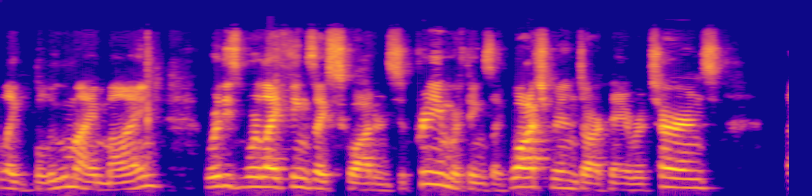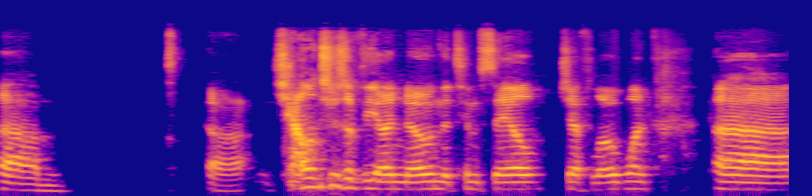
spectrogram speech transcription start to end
like blew my mind, were these were like things like Squadron Supreme, were things like Watchmen, Dark Knight Returns, um, uh, Challengers of the Unknown, the Tim Sale, Jeph Loeb one. Uh,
